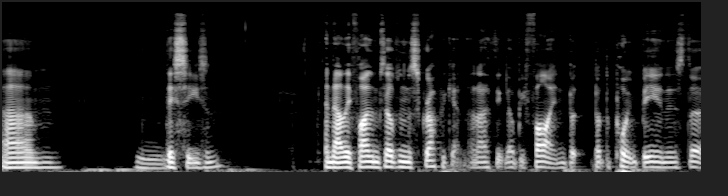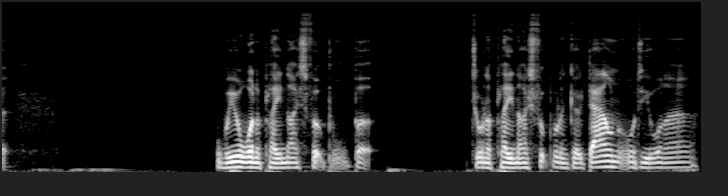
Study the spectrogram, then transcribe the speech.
um, mm. this season, and now they find themselves in the scrap again, and I think they'll be fine. But but the point being is that we all want to play nice football, but do you want to play nice football and go down, or do you want to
